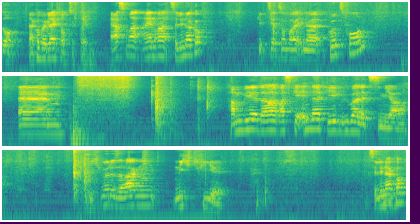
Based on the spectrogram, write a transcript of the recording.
So, da kommen wir gleich drauf zu sprechen. Erstmal einmal Zylinderkopf. Gibt es jetzt nochmal in der Kurzform. Ähm, haben wir da was geändert gegenüber letztem Jahr? Ich würde sagen, nicht viel. Zylinderkopf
